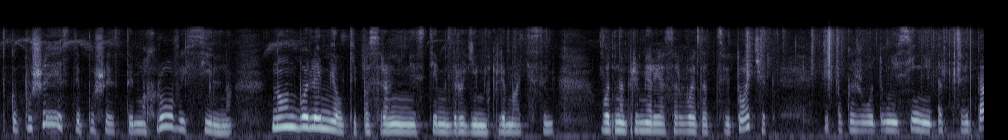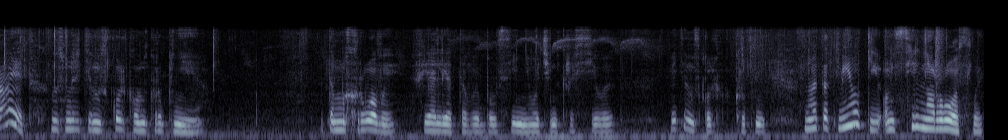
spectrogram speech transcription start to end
такой пушистый, пушистый, махровый сильно. Но он более мелкий по сравнению с теми другими клематисами. Вот, например, я сорву этот цветочек и покажу. Вот у меня синий отцветает. Ну, смотрите, насколько он крупнее. Это махровый, фиолетовый был синий, очень красивый. Видите, насколько крупнее. Но этот мелкий, он сильно рослый.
